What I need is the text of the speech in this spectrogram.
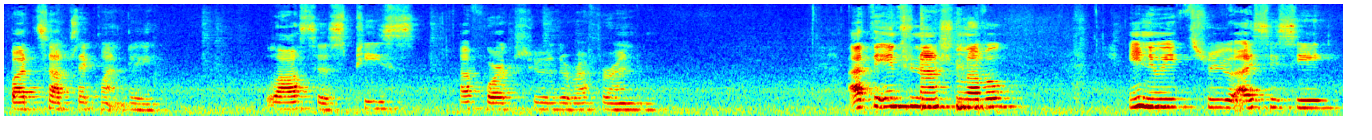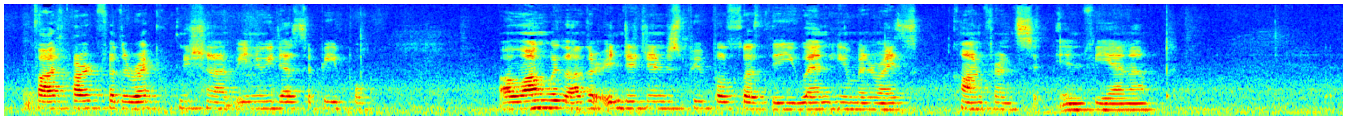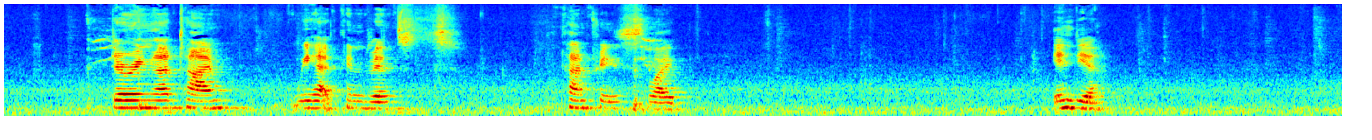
but subsequently lost his piece of work through the referendum. At the international level, Inuit through ICC fought hard for the recognition of Inuit as a people, along with other indigenous peoples at the UN Human Rights Conference in Vienna. During that time, we had convinced countries like India,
